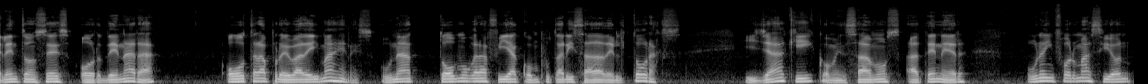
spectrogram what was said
él entonces ordenará otra prueba de imágenes, una tomografía computarizada del tórax. Y ya aquí comenzamos a tener una información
